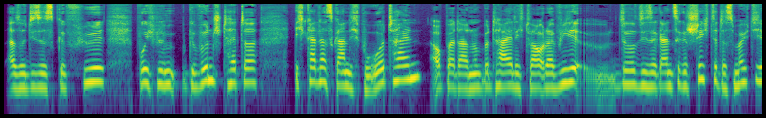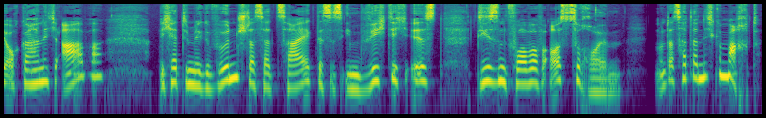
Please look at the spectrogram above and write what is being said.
Also dieses Gefühl, wo ich mir gewünscht hätte, ich kann das gar nicht beurteilen, ob er da nun beteiligt war oder wie so diese ganze Geschichte, das möchte ich auch gar nicht. Aber ich hätte mir gewünscht, dass er zeigt, dass es ihm wichtig ist, diesen Vorwurf auszuräumen. Und das hat er nicht gemacht.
